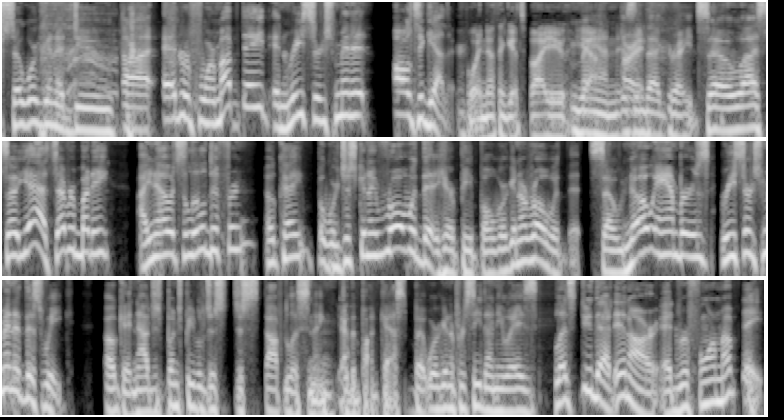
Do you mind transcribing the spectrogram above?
So we're going to do uh, Ed Reform Update and Research Minute all together. Boy, nothing gets by you. Man, yeah. isn't right. that great? So, uh, so yes, everybody. I know it's a little different, okay, but we're just going to roll with it here, people. We're going to roll with it. So, no Amber's Research Minute this week. Okay, now just a bunch of people just just stopped listening yeah. to the podcast, but we're going to proceed anyways. Let's do that in our Ed Reform Update.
